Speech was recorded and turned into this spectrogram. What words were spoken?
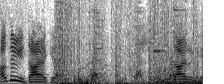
How did he die again? He died again.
